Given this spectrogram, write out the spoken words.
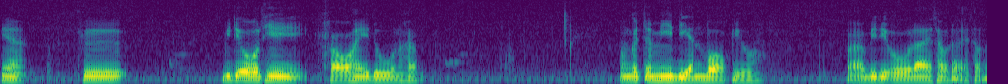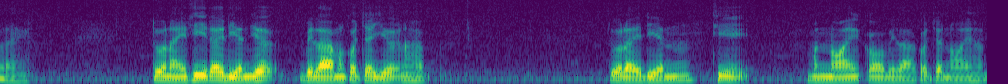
เนี่ยคือวิดีโอที่เขาให้ดูนะครับ มันก็จะมีเหรียญบอกอยู่ ว่าวิดีโอได้เท่าใดเท่าใด ตัวไหนที่ได้เหรียญเยอะเวลามันก็จะเยอะนะครับ ตัวไหนเหรียญที่มันน้อยก็เวลาก็จะน้อยครับ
